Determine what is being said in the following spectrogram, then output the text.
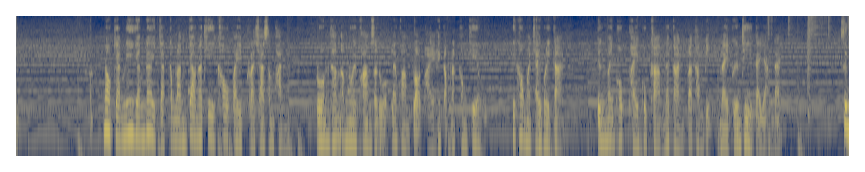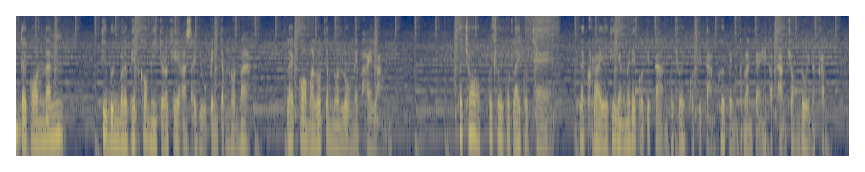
นอกจากนี้ยังได้จัดกำลังเจ้าหน้าที่เข้าไปประชาสัมพันธ์ รวมทั้งอำนวยความสะดวกและความปลอดภัยให้กับนักท่องเที่ยว ที่เข้ามาใช้บริการ จึงไม่พบภัยคุกคามและการกระทำผิดในพื้นที่แต่อย่างใด ซึ่งแต่ก่อนนั้นที่บึงบรเพชรก็มีจระเข้อาศัยอยู่เป็นจำนวนมาก และก็มาลดจำนวนลงในภายหลัง ถ้าชอบก็ช่วยกดไลค์กดแชร์ และใครที่ยังไม่ได้กดติดตามก็ช่วยกดติดตามเพื่อเป็นกำลังใจให้กับทางช่องด้วยนะครับ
